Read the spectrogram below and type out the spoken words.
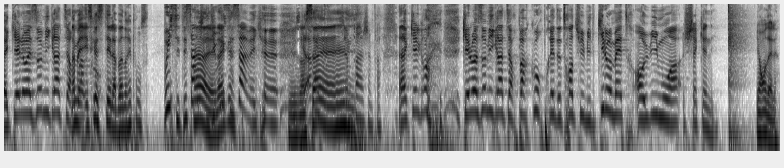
Euh, quel oiseau migrateur Non, mais est-ce que c'était la bonne réponse Oui, c'était ça. Ah, je ouais, dis oui, c'est ça, mec. Euh, rien. J'aime pas, j'aime pas. Quel, grand... quel oiseau migrateur parcourt près de 38 000 km en 8 mois chaque année? Hirondelle.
